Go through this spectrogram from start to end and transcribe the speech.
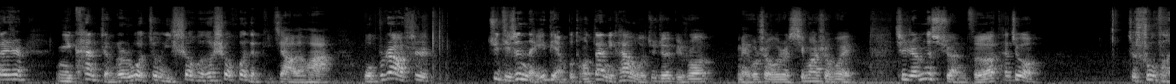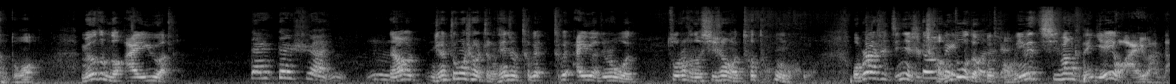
但是你看整个，如果就以社会和社会的比较的话，我不知道是具体是哪一点不同。但你看，我就觉得，比如说美国社会或者西方社会，其实人们的选择他就就舒服很多，没有这么多哀怨。但是但是啊，你嗯，然后你看中国社会整天就是特别特别哀怨，就是我做出很多牺牲，我特痛苦。我不知道是仅仅是程度的不同，因为西方肯定也有哀怨的，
